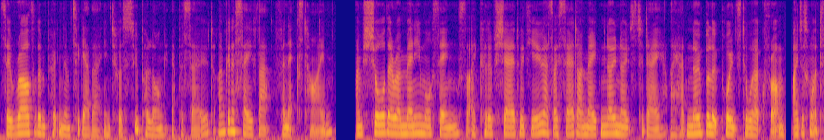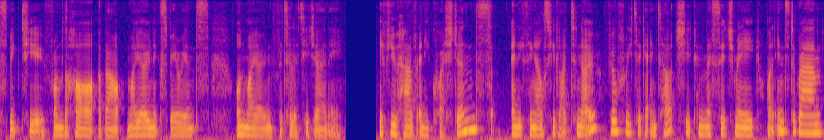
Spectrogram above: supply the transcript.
So rather than putting them together into a super long episode, I'm going to save that for next time. I'm sure there are many more things that I could have shared with you. As I said, I made no notes today. I had no bullet points to work from. I just want to speak to you from the heart about my own experience on my own fertility journey. If you have any questions, anything else you'd like to know, feel free to get in touch. You can message me on Instagram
